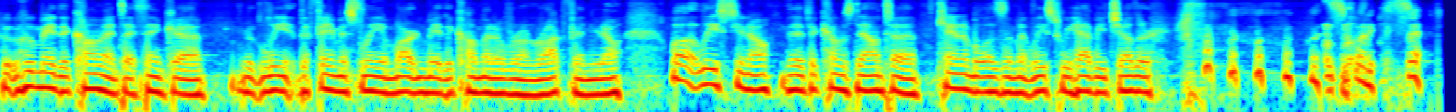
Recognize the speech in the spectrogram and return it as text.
who, who made the comment? I think uh, Lee, the famous Lee Martin made the comment over on Rokfin. You know, well, at least you know if it comes down to cannibalism, at least we have each other. That's what he said.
